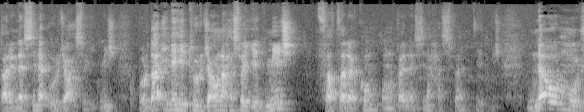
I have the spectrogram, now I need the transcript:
karinesine urca hasbe gitmiş. Burada ilehi turcaune hasbe gitmiş, fatarakum onun karinesine hasbe gitmiş. Ne olmuş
